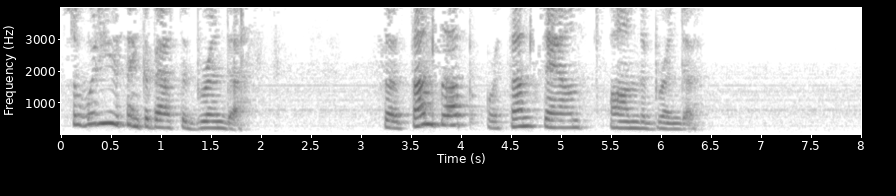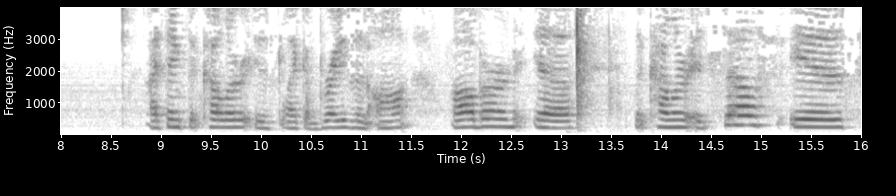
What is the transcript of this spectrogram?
So what do you think about the Brenda? So thumbs up or thumbs down on the Brenda. I think the color is like a brazen auburn. Uh, the color itself is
